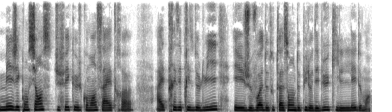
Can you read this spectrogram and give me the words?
Mais j'ai conscience du fait que je commence à être, à être très éprise de lui, et je vois de toute façon depuis le début qu'il l'est de moi.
